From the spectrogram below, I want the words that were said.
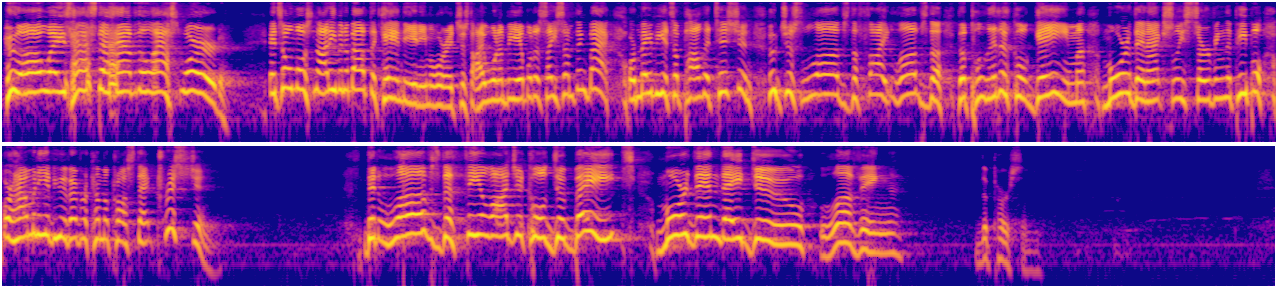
who always has to have the last word. It's almost not even about the candy anymore. It's just, I want to be able to say something back. Or maybe it's a politician who just loves the fight, loves the, the political game more than actually serving the people. Or how many of you have ever come across that Christian that loves the theological debate more than they do loving the person?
